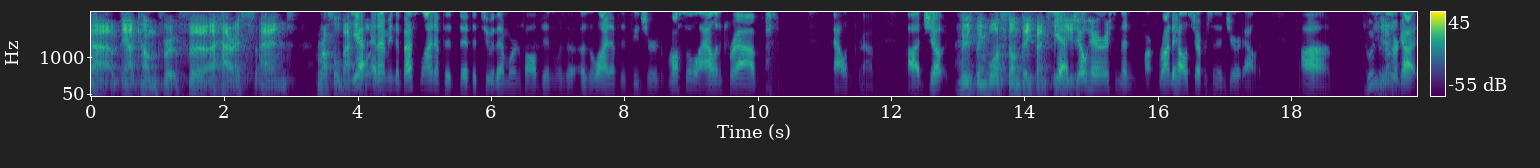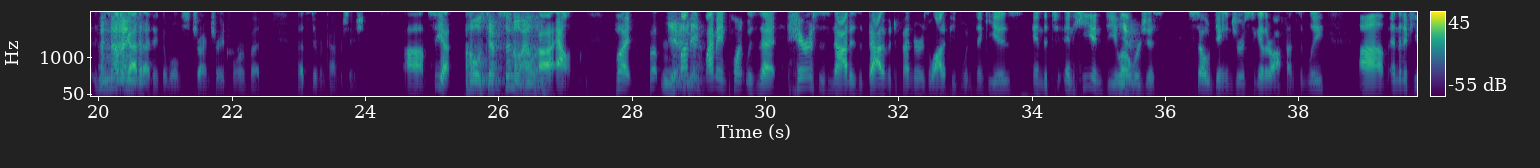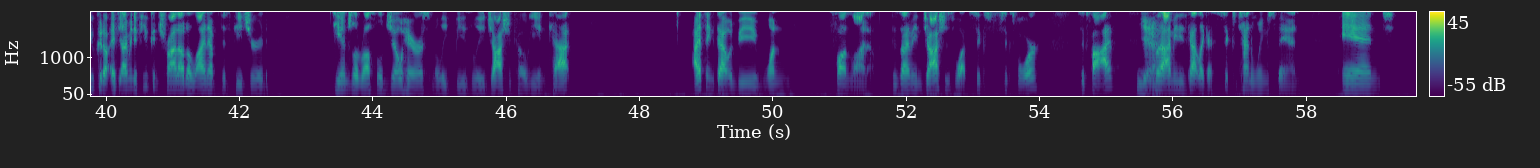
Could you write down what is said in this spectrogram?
um, outcome for for a Harris and Russell back. Yeah, and I mean the best lineup that, that the two of them were involved in was a was a lineup that featured Russell, Allen Crabbe, Allen Crabbe, uh, Joe, who's been washed on defense. for yeah, years. Joe Harris, and then Rondae Hollis Jefferson and Jarrett Allen. Um, who's Yeah. another guy? Who's And, another guy and- that I think the Wolves should try and trade for, but that's a different conversation. Um, so yeah, Hollis Jefferson or Allen. uh, Allen. But but yeah, my yeah. main my main point was that Harris is not as bad of a defender as a lot of people would think he is, and the t- and he and D'Lo Yeah. were just so dangerous together offensively. Um, and then if you could, if I mean, if you could trot out a lineup that featured D'Angelo Russell, Joe Harris, Malik Beasley, Josh Okogie, and Cat, I think that would be one fun lineup because I mean, Josh is what six six four, six five yeah. but I mean, he's got like a six ten wingspan, and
